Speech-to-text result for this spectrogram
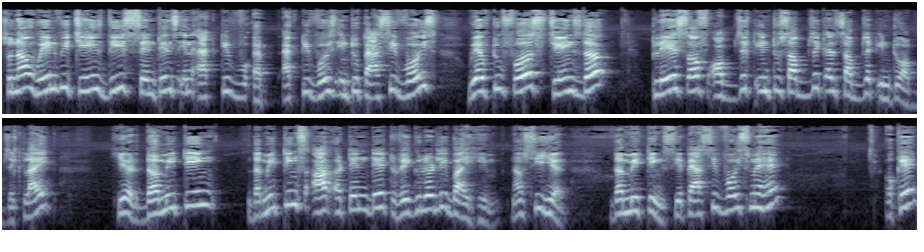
so now when we change this sentence in active uh, active voice into passive voice we have to first change the place of object into subject and subject into object like here the meeting the meetings are attended regularly by him now see here the meetings ये passive voice में है okay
